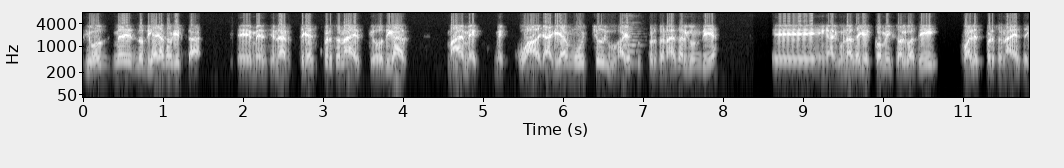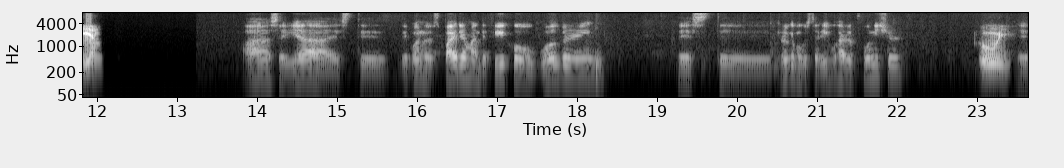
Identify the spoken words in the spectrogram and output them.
si vos me, nos dijeras ahorita eh, mencionar tres personajes que vos digas, madre, me, me cuadraría mucho dibujar estos personajes algún día, eh, en alguna serie de cómics o algo así, ¿cuáles personajes serían? Ah, sería, este, de, bueno, Spider-Man de fijo, Wolverine, este, creo que me gustaría dibujar el Punisher. Uy, eh,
